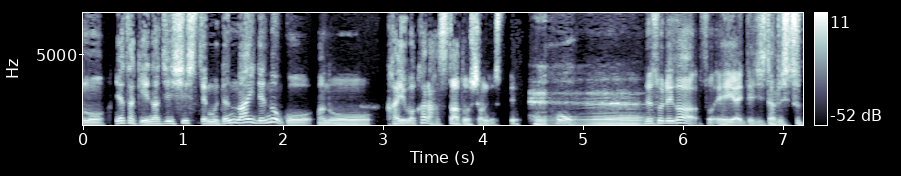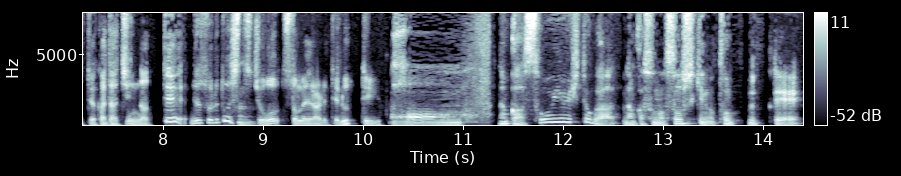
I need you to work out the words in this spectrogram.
の矢崎エナジーシステムで内でのこう、あのー会話からスタートしたんですって。へえ。で、それがそう AI デジタル室っていう形になって、で、それと室長を務められてるっていう。はなんかそういう人が、なんかその組織のトップって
